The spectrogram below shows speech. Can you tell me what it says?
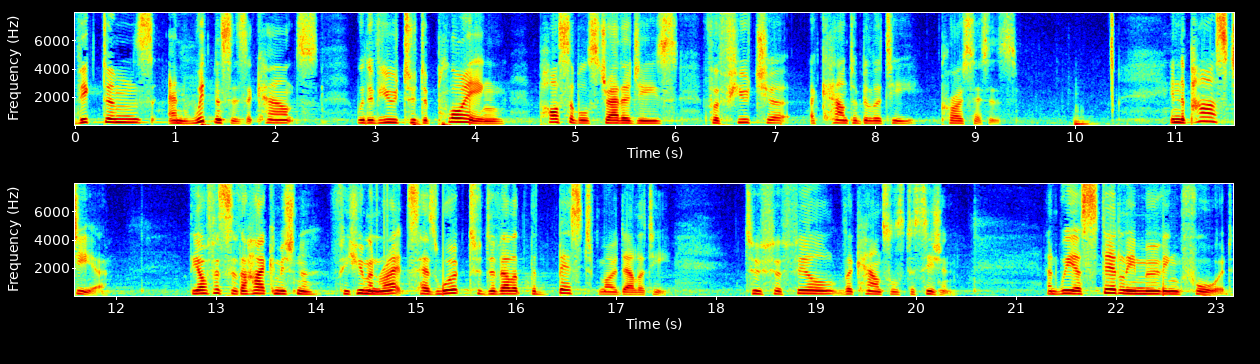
victims and witnesses' accounts, with a view to deploying possible strategies for future accountability processes. In the past year, the Office of the High Commissioner for Human Rights has worked to develop the best modality to fulfil the Council's decision, and we are steadily moving forward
